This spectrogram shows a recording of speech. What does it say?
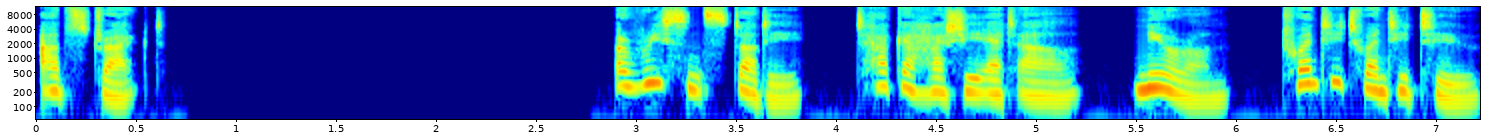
Abstract A recent study, Takahashi et al., Neuron, 2022,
